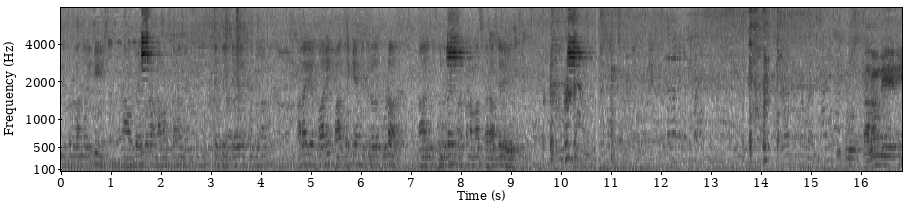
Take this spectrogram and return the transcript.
మిత్రులందరికీ నా ఉదయపూర్వక నమస్కారం చెప్పి తెలియజేసుకుంటున్నాను. అలాగే వారి పాత్రికేయ మిత్రులకు కూడా నా హృదయపూర్వక నమస్కారాలు తెలియజేస్తున్నాను. ఇప్పుడు స్థలం లేని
